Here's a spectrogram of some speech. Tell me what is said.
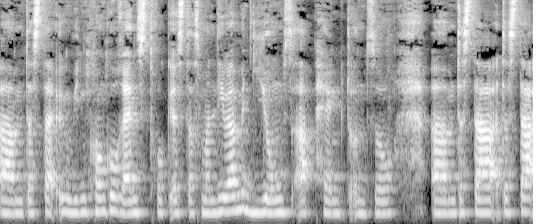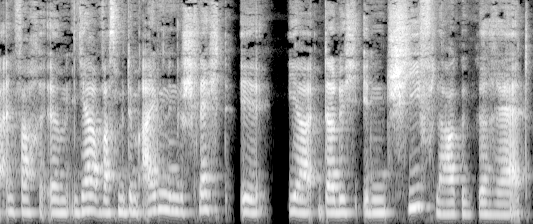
ähm, dass da irgendwie ein Konkurrenzdruck ist, dass man lieber mit Jungs abhängt und so, ähm, dass da, dass da einfach ähm, ja was mit dem eigenen Geschlecht äh, ja dadurch in Schieflage gerät.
